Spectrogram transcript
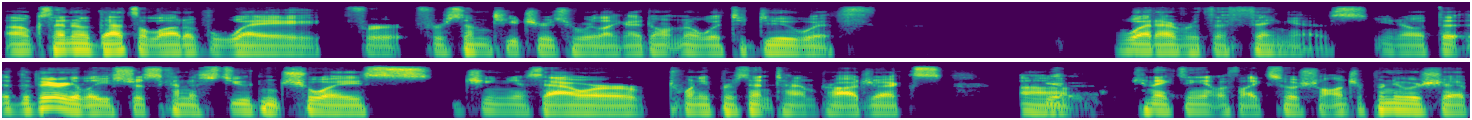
because uh, I know that's a lot of way for for some teachers who are like, I don't know what to do with whatever the thing is. You know, at the at the very least, just kind of student choice, genius hour, twenty percent time projects um, yeah. connecting it with like social entrepreneurship,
